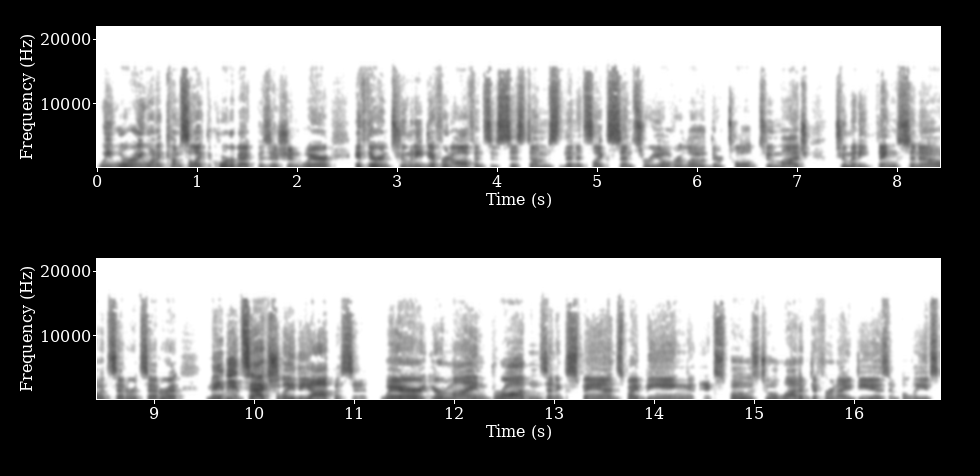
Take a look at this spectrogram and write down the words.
we worry when it comes to like the quarterback position where if they're in too many different offensive systems, then it's like sensory overload. They're told too much, too many things to know, et cetera, et cetera. Maybe it's actually the opposite, where your mind broadens and expands by being exposed to a lot of different ideas and beliefs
